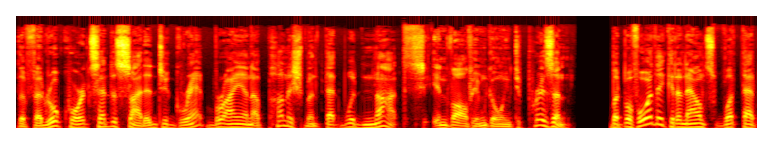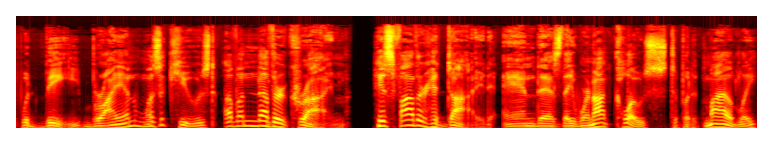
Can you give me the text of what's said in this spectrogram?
The federal courts had decided to grant Brian a punishment that would not involve him going to prison. But before they could announce what that would be, Brian was accused of another crime. His father had died, and as they were not close, to put it mildly,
